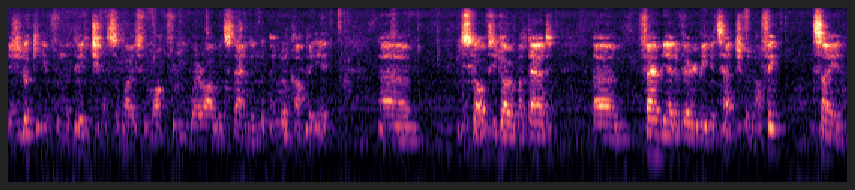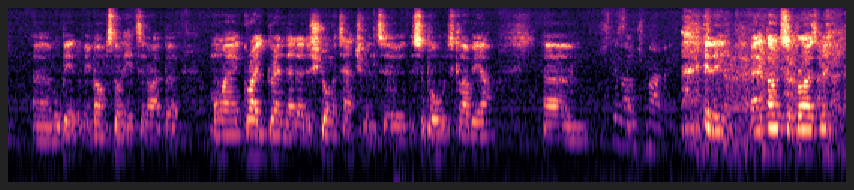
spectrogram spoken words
As you look at it from the pitch, I suppose from from where I would stand and, and look up at it. Um, used to go, obviously go with my dad. Um, family had a very big attachment. I think saying, um, albeit that my mum's not here tonight, but my great granddad had a strong attachment to the supporters club here. Um, Still owes money. That don't surprise me.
